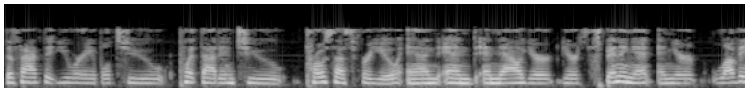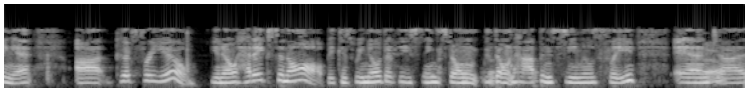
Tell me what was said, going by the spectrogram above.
the fact that you were able to put that into process for you and, and, and now you're, you're spinning it and you're loving it, uh, good for you. You know, headaches and all, because we know that these things don't, don't happen seamlessly. And, uh,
